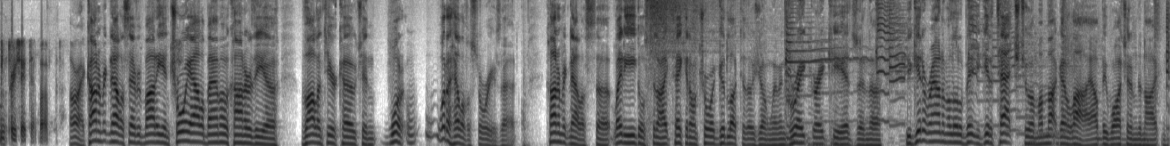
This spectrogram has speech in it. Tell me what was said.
Appreciate that, Bob. All right, Connor McNelis, everybody in Troy, Alabama. Connor, the uh, volunteer coach, and what what a hell of a story is that? Connor McNelis, uh, Lady Eagles tonight taking on Troy. Good luck to those young women. Great, great kids, and uh, you get around them a little bit, you get attached to them. I'm not going to lie. I'll be watching them tonight and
